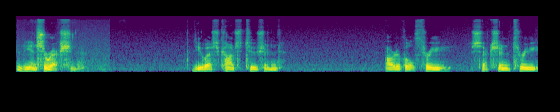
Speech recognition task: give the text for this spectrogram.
the insurrection. The U.S. Constitution, Article 3, Section 3,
